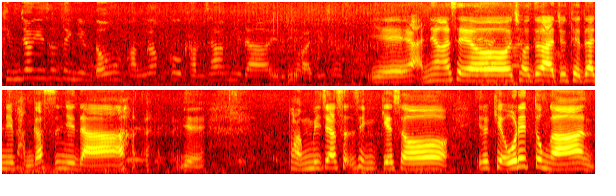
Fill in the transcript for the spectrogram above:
김정희 선생님 너무 반갑고 감사합니다. 이렇게 와주셔서. 예, 안녕하세요. 저도 아주 대단히 반갑습니다. 예. 박미자 선생님께서 이렇게 오랫동안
